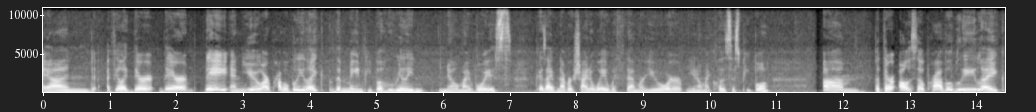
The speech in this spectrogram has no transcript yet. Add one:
and I feel like they're they're they and you are probably like the main people who really know my voice because I've never shied away with them or you or you know my closest people. Um, but they're also probably like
